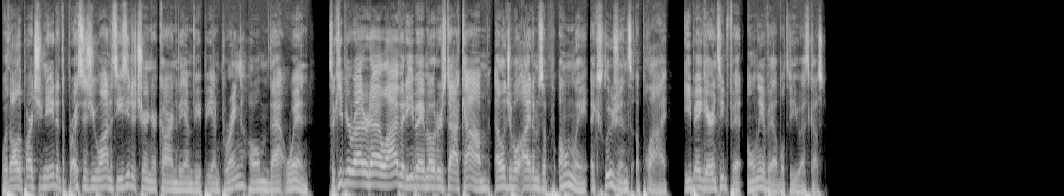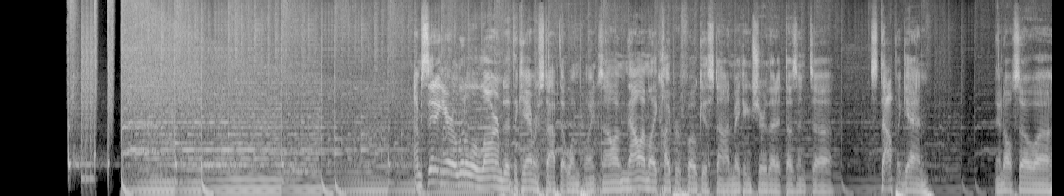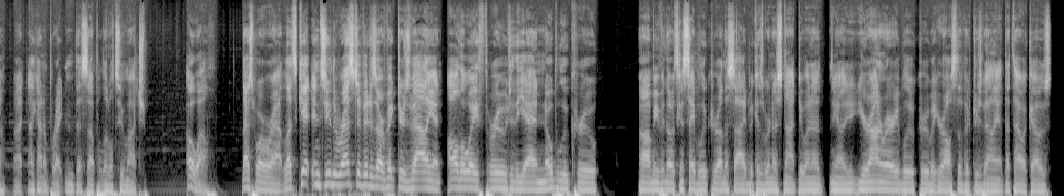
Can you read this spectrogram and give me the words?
With all the parts you need at the prices you want, it's easy to turn your car into the MVP and bring home that win. So keep your ride or die alive at ebaymotors.com. Eligible items only, exclusions apply. eBay Guaranteed Fit, only available to U.S. customers. I'm sitting here a little alarmed that the camera stopped at one point. Now I'm now I'm like hyper focused on making sure that it doesn't uh, stop again. And also, uh, I, I kind of brightened this up a little too much. Oh well, that's where we're at. Let's get into the rest of it. Is our Victor's Valiant all the way through to the end? No Blue Crew, um, even though it's gonna say Blue Crew on the side because we're just not doing a you know you're honorary Blue Crew, but you're also the Victor's Valiant. That's how it goes.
